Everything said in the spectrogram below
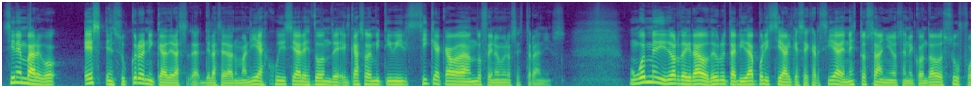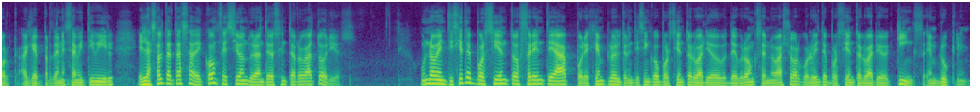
Sin embargo, es en su crónica de las, de las anomalías judiciales donde el caso de Amityville sí que acaba dando fenómenos extraños. Un buen medidor de grado de brutalidad policial que se ejercía en estos años en el condado de Suffolk, al que pertenece Amityville, es la alta tasa de confesión durante los interrogatorios. Un 97% frente a, por ejemplo, el 35% del barrio de Bronx en Nueva York o el 20% del barrio de Kings en Brooklyn.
